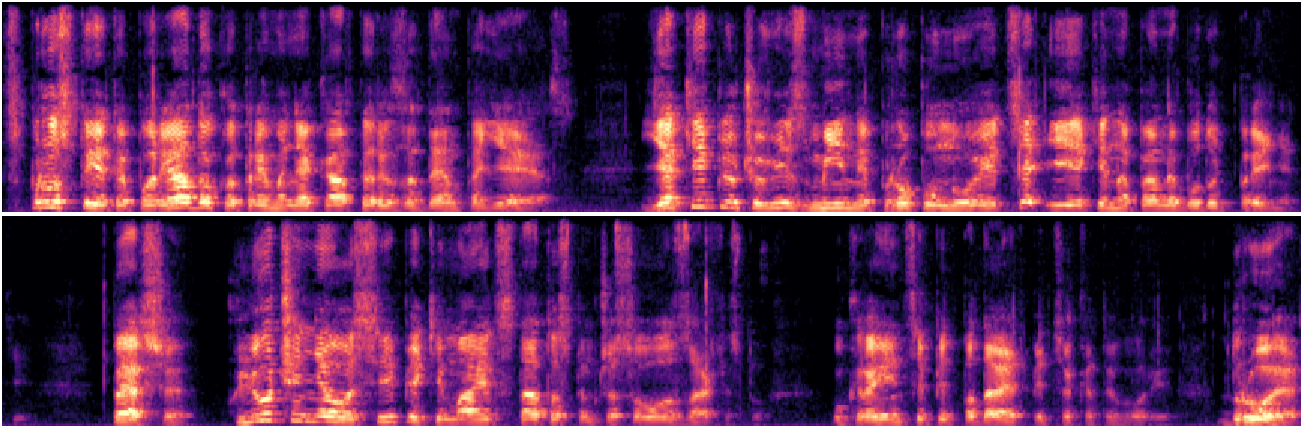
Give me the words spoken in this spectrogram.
спростити порядок отримання карти резидента ЄС. Які ключові зміни пропонуються і які, напевне, будуть прийняті? Перше. Включення осіб, які мають статус тимчасового захисту. Українці підпадають під цю категорію. Друге.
